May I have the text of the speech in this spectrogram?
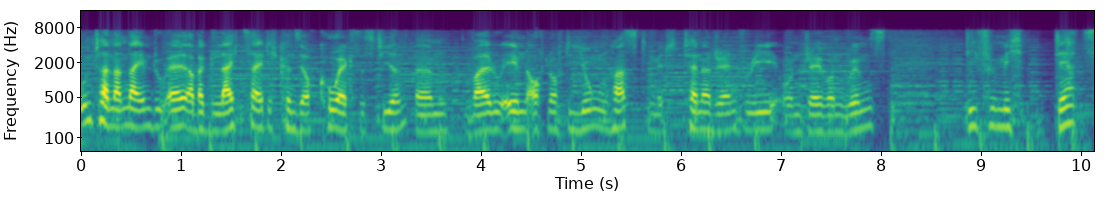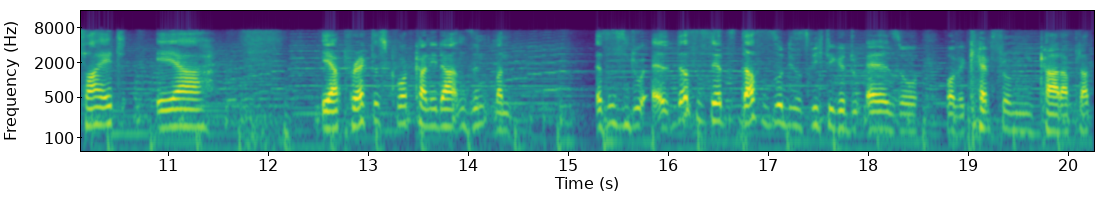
untereinander im Duell, aber gleichzeitig können sie auch koexistieren, ähm, weil du eben auch noch die Jungen hast mit Tanner Gentry und Javon Wims, die für mich derzeit eher eher Practice Squad Kandidaten sind. Man es ist ein Duell, das ist jetzt das ist so dieses richtige Duell so, wo wir kämpfen um den Kaderplatz,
